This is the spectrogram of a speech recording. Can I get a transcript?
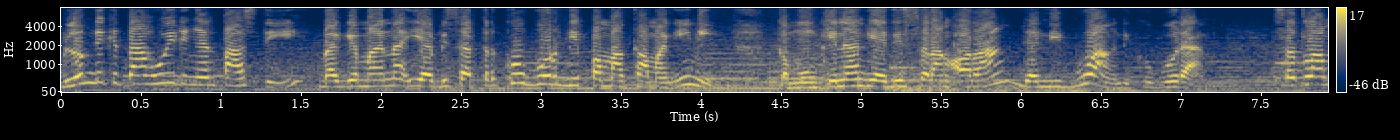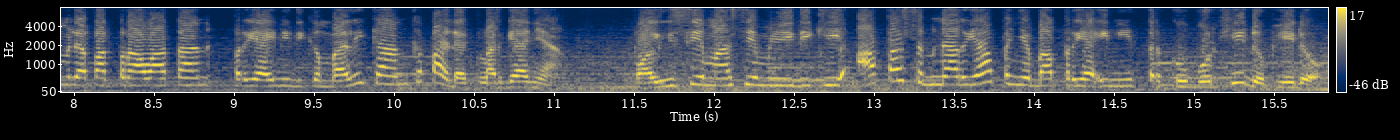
Belum diketahui dengan pasti bagaimana ia bisa terkubur di pemakaman ini. Kemungkinan ia diserang orang dan dibuang di kuburan. Setelah mendapat perawatan, pria ini dikembalikan kepada keluarganya. Polisi masih menyelidiki apa sebenarnya penyebab pria ini terkubur hidup-hidup.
